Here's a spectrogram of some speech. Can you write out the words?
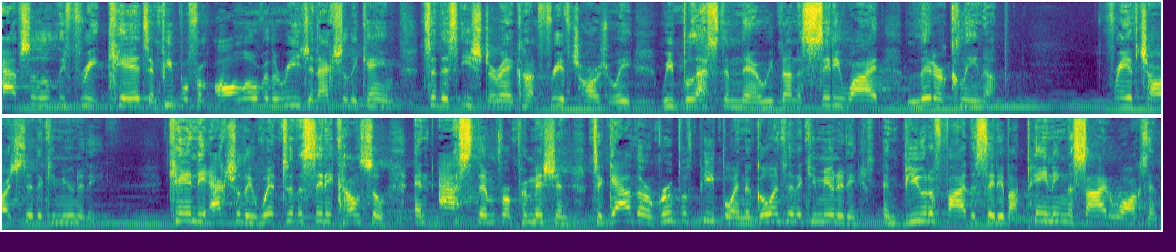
Absolutely free. Kids and people from all over the region actually came to this Easter egg hunt free of charge. We, we blessed them there. We've done a citywide litter cleanup free of charge to the community. Candy actually went to the city council and asked them for permission to gather a group of people and to go into the community and beautify the city by painting the sidewalks and,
